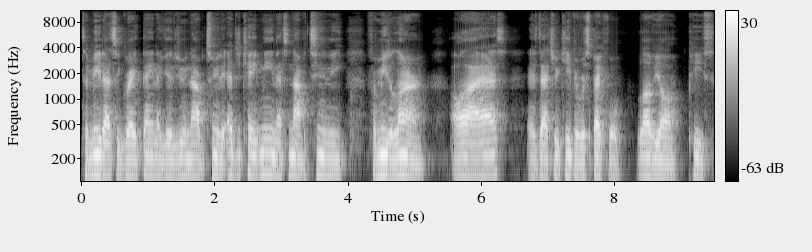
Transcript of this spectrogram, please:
to me that's a great thing. That gives you an opportunity to educate me, and that's an opportunity for me to learn. All I ask is that you keep it respectful. Love y'all. Peace.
